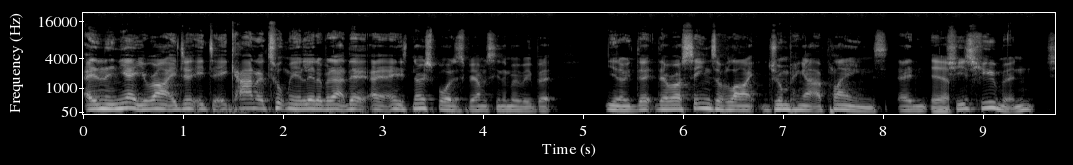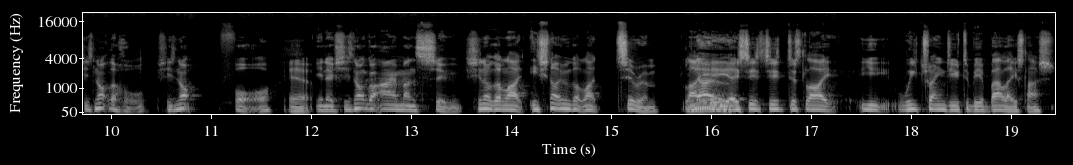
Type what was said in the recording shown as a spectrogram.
and then yeah you're right it, it, it kind of took me a little bit out there and it's no spoilers if you haven't seen the movie but you know there, there are scenes of like jumping out of planes and Yeah. she's human she's not the Hulk she's not Thor. yeah. you know she's not got Iron Man's suit She's not got like she's not even got like serum. Like No. she's, just like you, we trained you to be a ballet slash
